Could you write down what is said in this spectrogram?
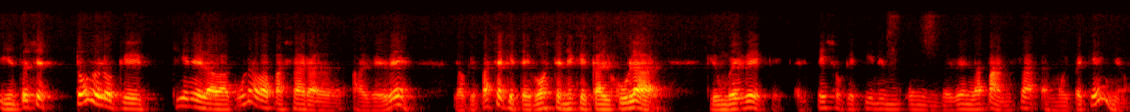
entonces todo lo que tiene la vacuna va a pasar al, bebé. Lo que pasa es que vos tenés que calcular que un bebé, que el peso que tiene un bebé en la panza es muy pequeño.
